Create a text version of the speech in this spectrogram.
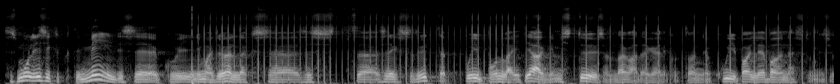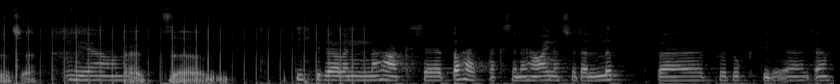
siis mulle isiklikult ei meeldi see, kui niimoodi öeldakse, sest äh, see, kes seda ütleb, võib-olla ei teagi, mis töö seal taga tegelikult on ja kui palju ebaõnnestumisi üldse, ja et äh, tihtipeale nähakse, tahetakse näha ainult seda lõpp-produkti nii-öelda mm.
